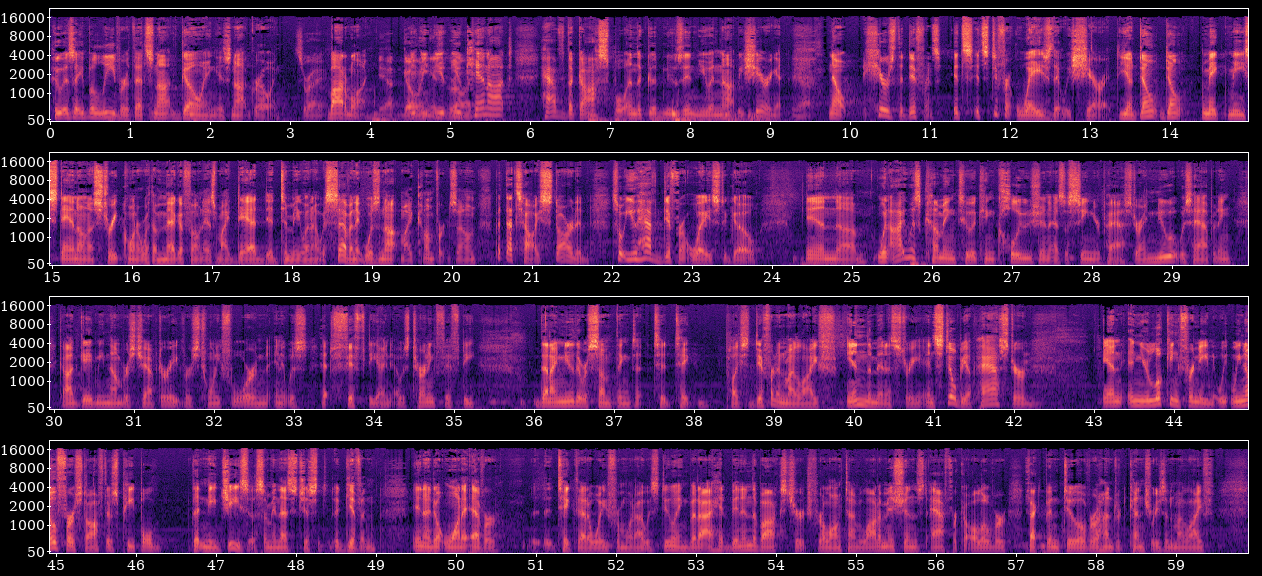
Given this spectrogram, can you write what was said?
who is a believer that's not going is not growing. That's right. Bottom line. Yeah, going you, is you. You cannot have the gospel and the good news in you and not be sharing it. Yeah. Now, here's the difference. It's it's different ways that we share it. You know, don't don't make me stand on a street corner with a megaphone as my dad did to me when I was 7. It was not my comfort zone, but that's how I started. So you have different ways to go. And um, when I was coming to a conclusion as a senior pastor, I knew it was happening. God gave me Numbers chapter 8, verse 24, and, and it was at 50. I, I, was turning 50. That I knew there was something to, to take place different in my life in the ministry and still be a pastor. Mm. And, and you're looking for need. We, we know, first off, there's people that need Jesus. I mean, that's just a given. And I don't want to ever take that away from what I was doing. But I had been in the box church for a long time, a lot of missions, Africa, all over. In fact, been to over 100 countries in my life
